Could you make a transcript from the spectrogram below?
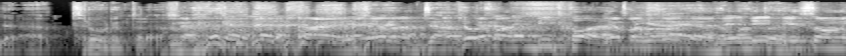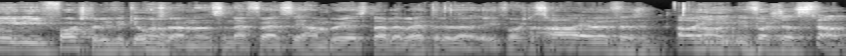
jag tror inte det. Alltså. jag, jag, jag, Jag tror att det är en bit kvar. Jag bara alltså. Ja, ja, det. de Det, det, inte- det är som i, i Farsta, vi fick ju också en sån där fancy hamburgerställe. Vad heter det där i Farsta? Ja, jag vet. Ja, i, i första strand.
